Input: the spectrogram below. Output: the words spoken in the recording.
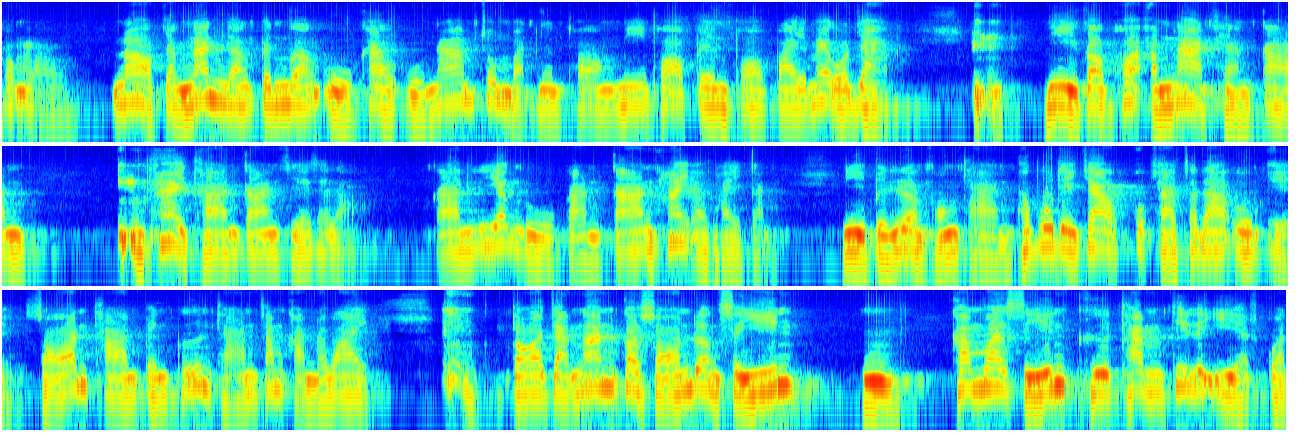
ของเรา นอกจากนั้นยังเป็นเมืองอู่ข้าวอู่น้ำสมบัติเงินทอง มีพอเป็นพอไปไม่อดอยาก นี่ก็เพราะอำนาจแห่งการให้ทานการเสียสละการเลี้ยงดูการการให้อภัยกัน นี่เป็นเรื่องของทาน พระพุทธเจ้าศาสดาองค์เอก สอนทานเป็นพื้นฐานสำคัญเอาไว้ ต่อจากนั้นก็สอนเรื่องศีล คำว่าศีลคือธรรมที่ละเอียดกว่า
